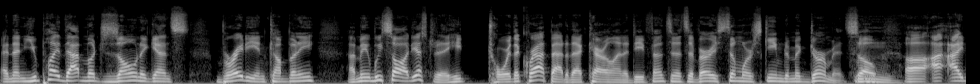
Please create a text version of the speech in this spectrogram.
And then you play that much zone against Brady and company. I mean, we saw it yesterday. He tore the crap out of that Carolina defense, and it's a very similar scheme to McDermott. So uh, I, I,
